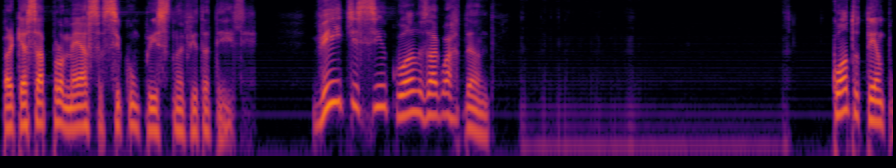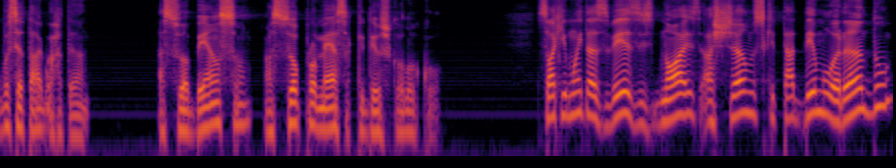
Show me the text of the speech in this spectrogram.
para que essa promessa se cumprisse na vida dele. 25 anos aguardando. Quanto tempo você está aguardando? A sua bênção, a sua promessa que Deus colocou. Só que muitas vezes nós achamos que está demorando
